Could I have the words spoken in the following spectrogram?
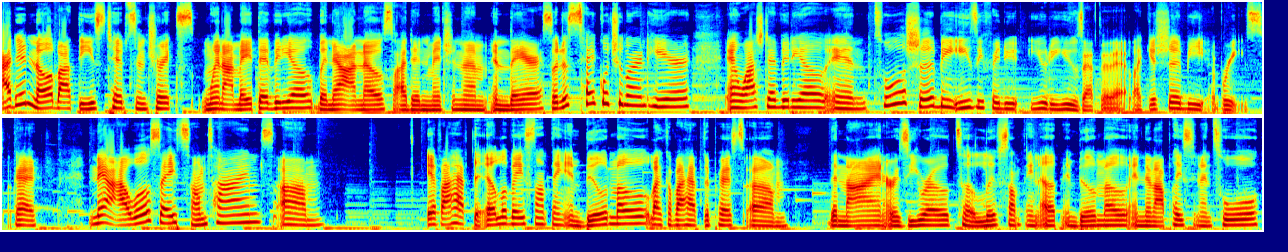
I didn't know about these tips and tricks when I made that video but now I know so I didn't mention them in there. So just take what you learned here and watch that video. And tool should be easy for you to use after that. Like it should be a breeze okay now I will say sometimes um if I have to elevate something in build mode, like if I have to press um, the nine or zero to lift something up in build mode and then I place it in tool,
